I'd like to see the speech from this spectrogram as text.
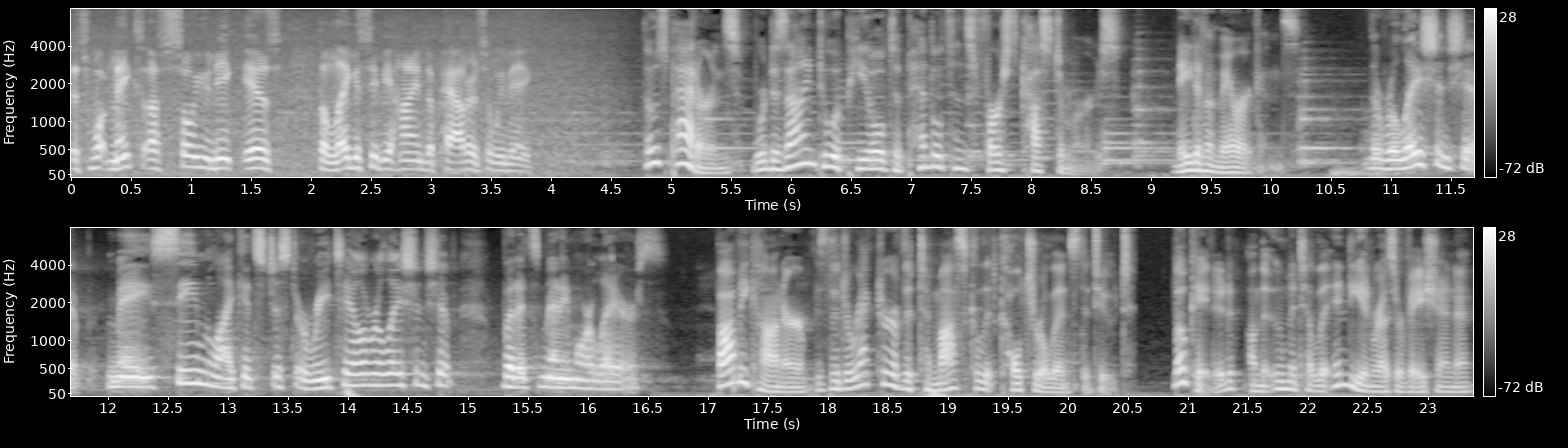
It's what makes us so unique is the legacy behind the patterns that we make. Those patterns were designed to appeal to Pendleton's first customers, Native Americans. The relationship may seem like it's just a retail relationship, but it's many more layers. Bobbie Conner is the director of the Tamástslikt Cultural Institute, located on the Umatilla Indian Reservation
